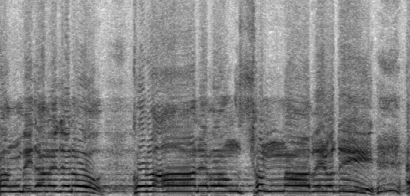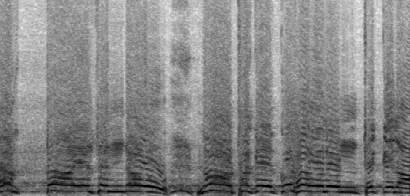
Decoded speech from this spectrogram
সংবিধানে যেন কোরআন এবং সন্না বিরোধী একটা এজেন্ডাও না থাকে, কথা বলেন ঠিক না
